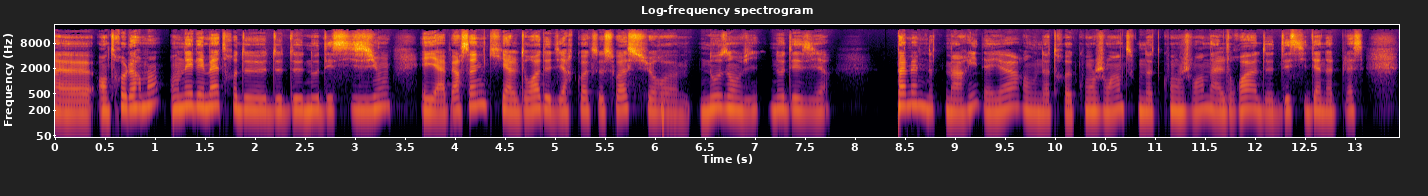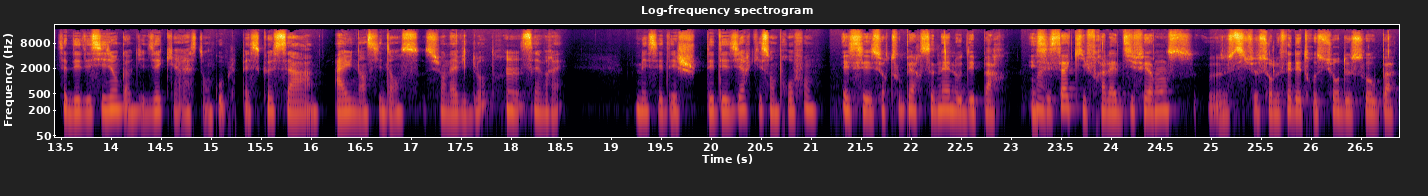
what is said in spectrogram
euh, entre leurs mains. On est les maîtres de, de- de nos décisions et il y a personne qui a le droit de dire quoi que ce soit sur euh, nos envies, nos désirs. Pas même notre mari d'ailleurs, ou notre conjointe, ou notre conjoint n'a le droit de décider à notre place. C'est des décisions, comme tu disais, qui restent en couple parce que ça a une incidence sur la vie de l'autre, Mm. c'est vrai. Mais c'est des, désirs qui sont profonds. Et c'est surtout personnel au départ. Et Ouais. c'est ça qui fera la différence euh, sur le fait d'être sûr de soi ou pas.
